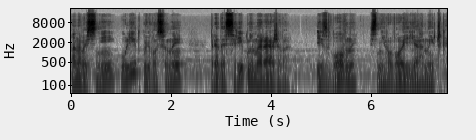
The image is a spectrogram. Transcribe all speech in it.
а навесні, улітку й восени пряде срібні мережева із вовни снігової ягнички.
